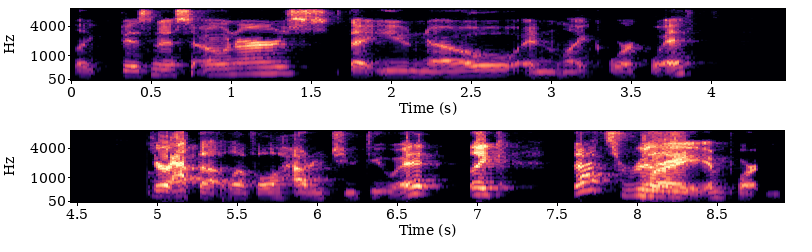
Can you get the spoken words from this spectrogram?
like business owners that you know and like work with. You're at that level. How did you do it? Like that's really right. important.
